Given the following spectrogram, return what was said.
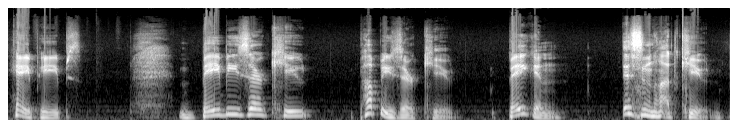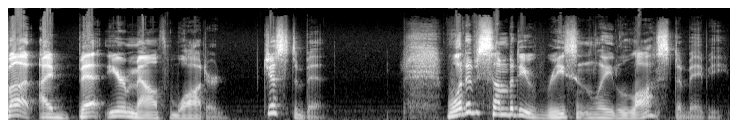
Hey, peeps. Babies are cute, puppies are cute. Bacon is not cute, but I bet your mouth watered just a bit. What if somebody recently lost a baby?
